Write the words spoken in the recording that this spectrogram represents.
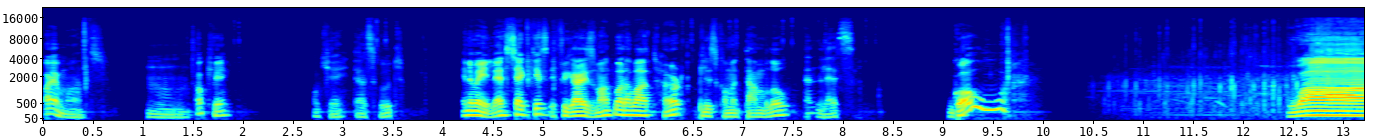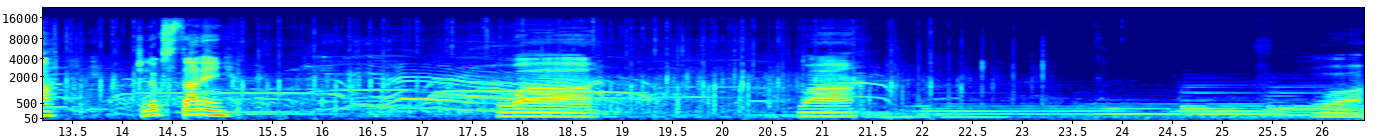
five months. Hmm, okay. Okay, that's good. Anyway, let's check this. If you guys want more about her, please comment down below and let's go. Wow. She looks stunning. Wow. Wow. Wow.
